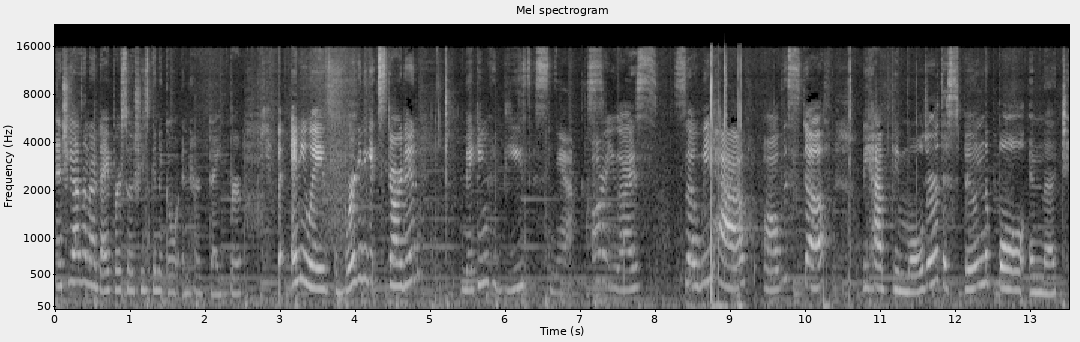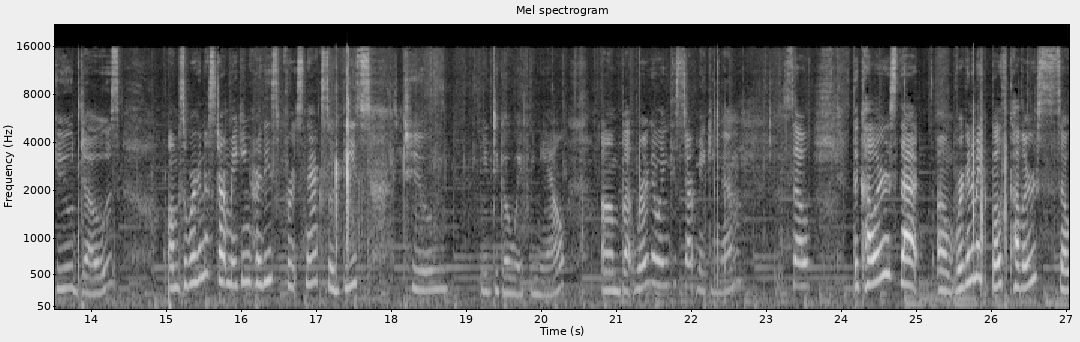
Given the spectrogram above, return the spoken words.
And she has on a diaper, so she's gonna go in her diaper. But anyways, we're gonna get started making these snacks. All right, you guys. So we have all the stuff. We have the molder, the spoon, the bowl, and the two doughs. Um, so we're gonna start making her these fruit snacks. So these two need to go away for now. Um, but we're going to start making them. So the colors that, um, we're gonna make both colors. So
